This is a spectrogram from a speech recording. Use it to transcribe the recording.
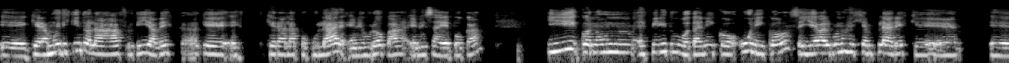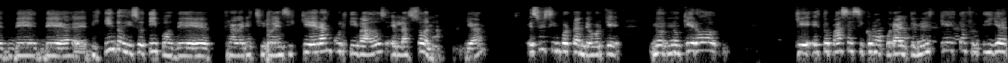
eh, que era muy distinto a la frutilla vesca, que, que era la popular en Europa en esa época, y con un espíritu botánico único, se lleva algunos ejemplares que eh, de, de, distintos isotipos de Fragaria chiloensis que eran cultivados en la zona, ¿ya? Eso es importante porque no, no quiero que esto pase así como por alto, no es que esta frutilla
